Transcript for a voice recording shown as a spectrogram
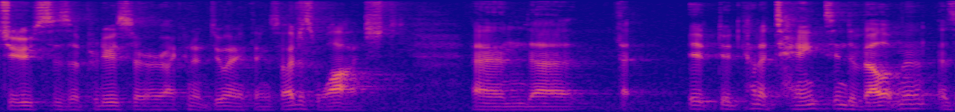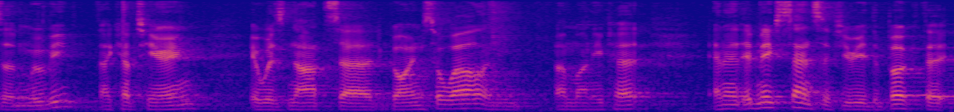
juice as a producer. I couldn't do anything, so I just watched. And uh, it, it kind of tanked in development as a movie. I kept hearing it was not uh, going so well in a money pit. And it, it makes sense if you read the book that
